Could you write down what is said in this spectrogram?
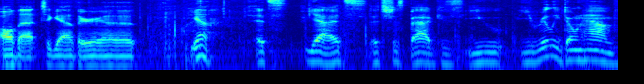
all that together uh, yeah it's yeah, it's it's just bad because you you really don't have.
